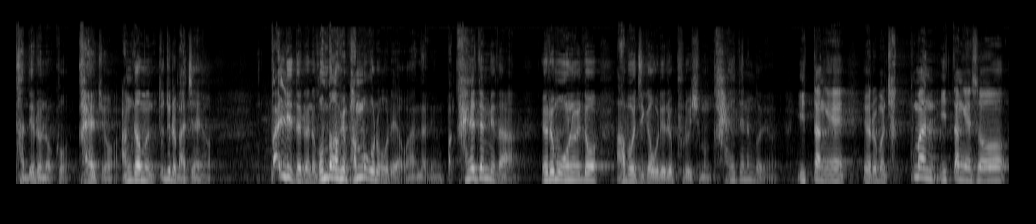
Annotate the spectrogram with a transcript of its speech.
다 내려놓고 가야죠. 안 가면 두드려 맞아요. 빨리 내려놓고 엄마가 밥 먹으러 오래요. 아, 가야 됩니다. 여러분 오늘도 아버지가 우리를 부르시면 가야 되는 거예요. 이 땅에 여러분 자꾸만 이 땅에서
